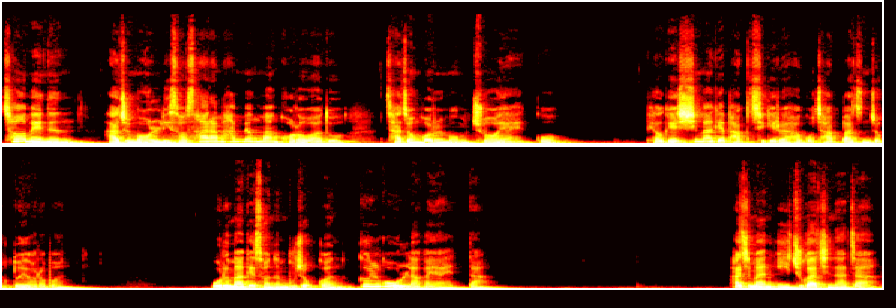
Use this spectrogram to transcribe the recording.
처음에는 아주 멀리서 사람 한 명만 걸어와도 자전거를 멈추어야 했고, 벽에 심하게 박치기를 하고 자빠진 적도 여러 번. 오르막에서는 무조건 끌고 올라가야 했다. 하지만 2주가 지나자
